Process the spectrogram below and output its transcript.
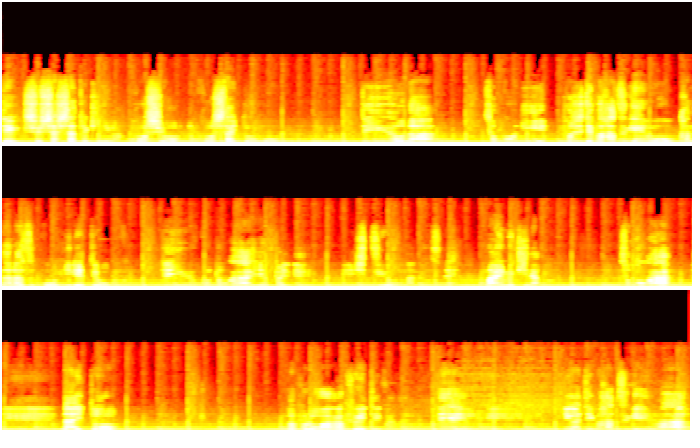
日出社した時にはこうしようこうしたいと思うっていうようなそこにポジティブ発言を必ずこう入れておくっていうことがやっぱりね必要なんですね。前向きな。そこが、えー、ないとフォロワーが増えていかない。で、えネガティブ発言は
